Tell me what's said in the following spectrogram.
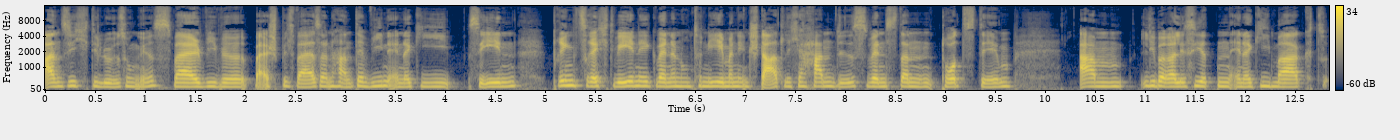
an sich die Lösung ist, weil wie wir beispielsweise anhand der Wien Energie sehen, bringt es recht wenig, wenn ein Unternehmen in staatlicher Hand ist, wenn es dann trotzdem am liberalisierten Energiemarkt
